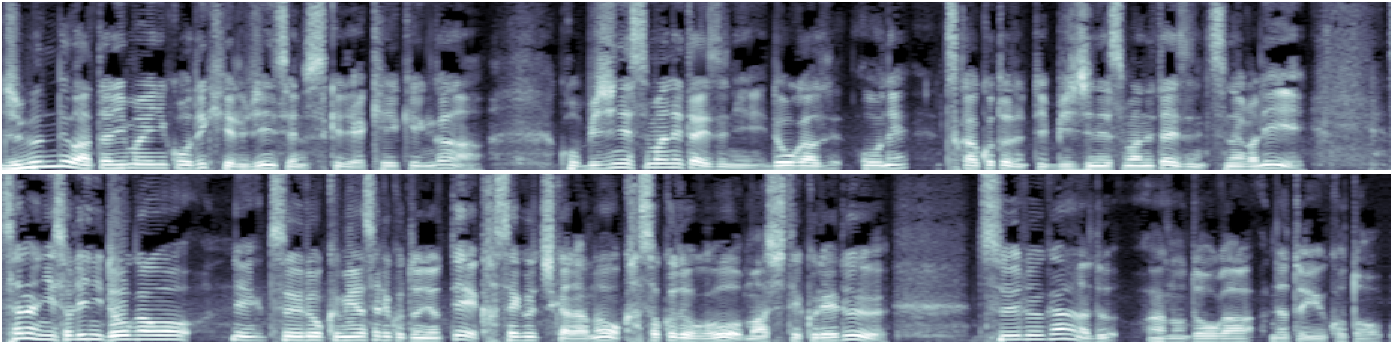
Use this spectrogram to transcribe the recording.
自分では当たり前にこうできている人生のスキルや経験がこうビジネスマネタイズに動画をね使うことによってビジネスマネタイズにつながりさらにそれに動画をねツールを組み合わせることによって稼ぐ力の加速度を増してくれるツールがあの動画だということ。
